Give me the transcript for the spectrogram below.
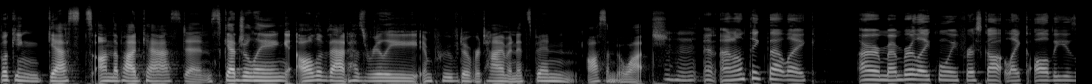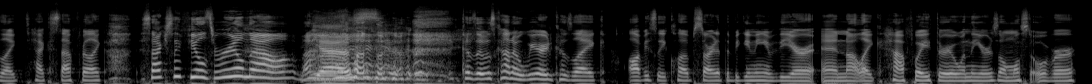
booking guests on the podcast and scheduling. All of that has really improved over time, and it's been awesome to watch. Mhm. And I don't think that like I remember like when we first got like all these like tech stuff. We're like, this actually feels real now. Yes. because it was kind of weird because like obviously clubs start at the beginning of the year and not like halfway through when the year's almost over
